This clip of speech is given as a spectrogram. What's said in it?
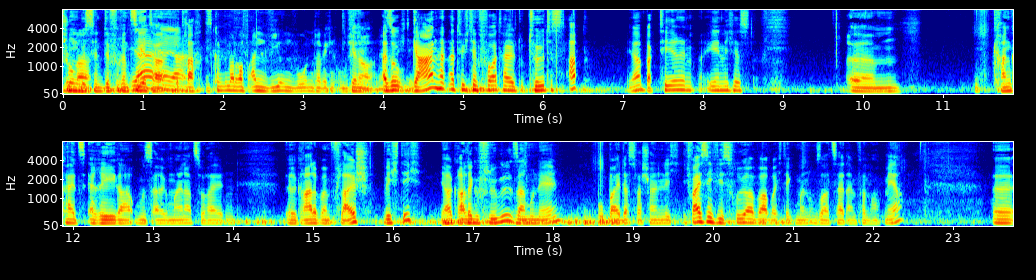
schon immer- ein bisschen differenzierter ja, ja, ja. betrachten. Es kommt immer darauf an, wie und wo und unter welchen Umständen. Genau. Also. Garn hat natürlich den Vorteil, du tötest ab, ja, Bakterien, ähnliches, ähm, Krankheitserreger, um es allgemeiner zu halten. Äh, gerade beim Fleisch wichtig, ja, gerade Geflügel, Salmonellen, wobei das wahrscheinlich, ich weiß nicht, wie es früher war, aber ich denke mal in unserer Zeit einfach noch mehr. Äh,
